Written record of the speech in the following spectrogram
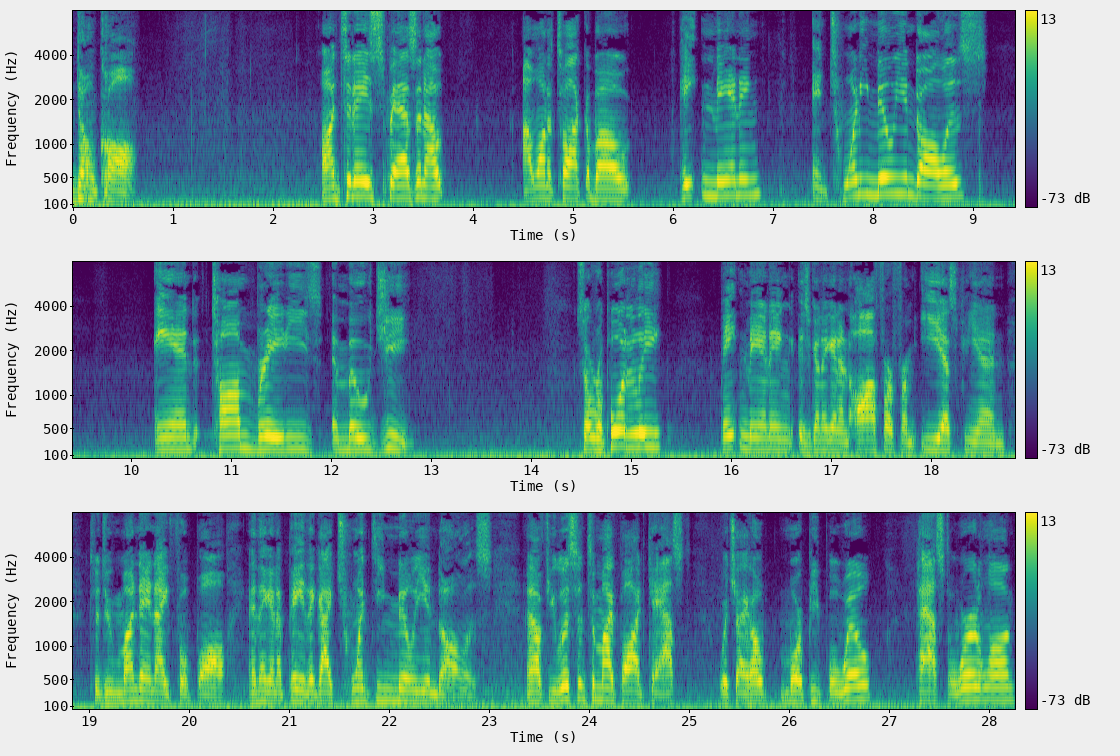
don't call. On today's Spazzing Out, I want to talk about Peyton Manning and $20 million and Tom Brady's emoji. So, reportedly, Peyton Manning is going to get an offer from ESPN to do Monday Night Football, and they're going to pay the guy $20 million. Now, if you listen to my podcast, which I hope more people will, pass the word along,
